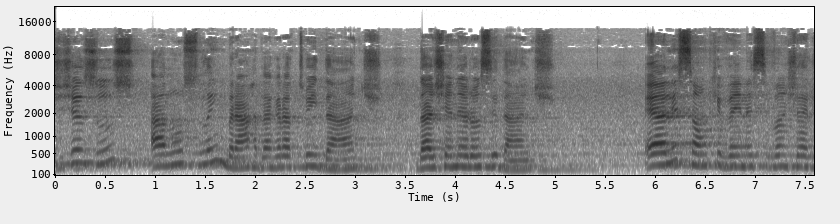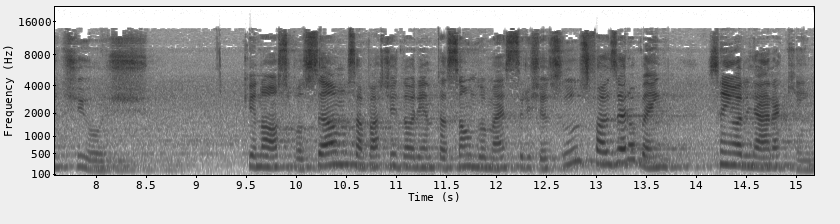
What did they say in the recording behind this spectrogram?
de Jesus a nos lembrar da gratuidade da generosidade. É a lição que vem nesse evangelho de hoje. Que nós possamos, a partir da orientação do Mestre Jesus, fazer o bem, sem olhar a quem.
